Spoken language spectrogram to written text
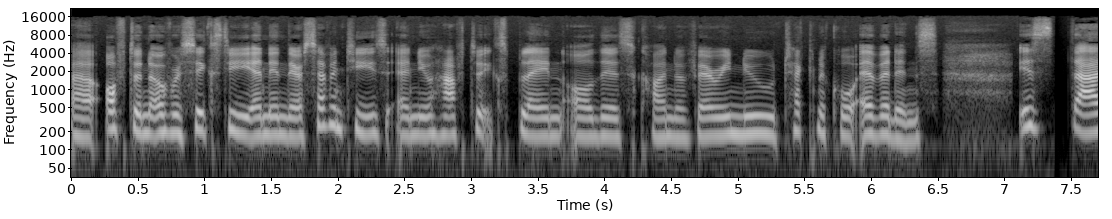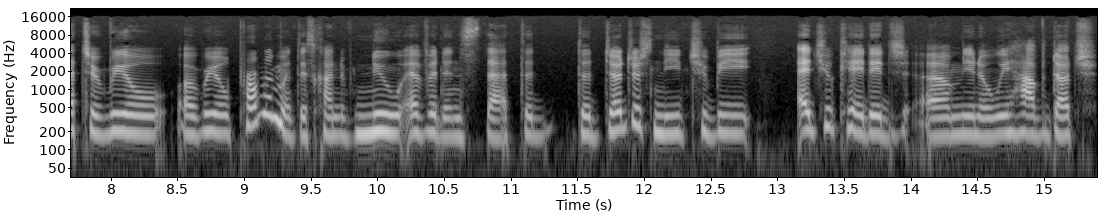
uh, often over 60 and in their 70s, and you have to explain all this kind of very new technical evidence. Is that a real a real problem with this kind of new evidence that the, the judges need to be educated? Um, you know, we have Dutch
